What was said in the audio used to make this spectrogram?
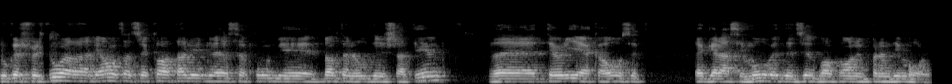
Duke shfrytëzuar dhe aleanca që ka tani më së fundi Belt and Road Initiative dhe teoria e kaosit e Gerasimovit në gjithë Ballkanin Perëndimor.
